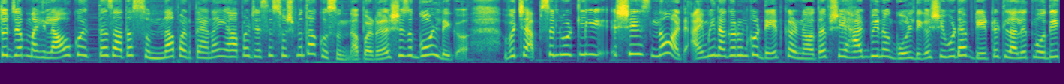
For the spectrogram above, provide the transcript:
तो जब महिलाओं को इतना ज़्यादा सुनना पड़ता है ना यहाँ पर जैसे सुष्मिता को सुनना पड़ रहा है she is a gold digger which absolutely she is not I mean अगर उनको डेट करना होता है she had been a gold digger she would have dated Lalit Modi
